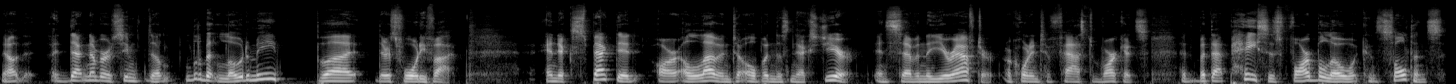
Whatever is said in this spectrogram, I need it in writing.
Now, that number seemed a little bit low to me, but there's 45. And expected are 11 to open this next year and seven the year after, according to Fastmarkets. Uh, but that pace is far below what consultants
